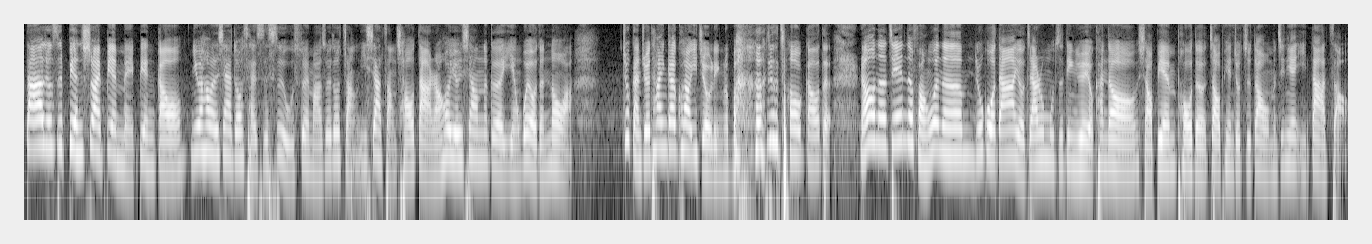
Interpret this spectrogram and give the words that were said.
大家就是变帅、变美、变高，因为他们现在都才十四五岁嘛，所以都长一下长超大，然后又像那个演 Will 的 Noah，就感觉他应该快要一九零了吧，就超高的。然后呢，今天的访问呢，如果大家有加入募资订阅，有看到小编 PO 的照片，就知道我们今天一大早，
